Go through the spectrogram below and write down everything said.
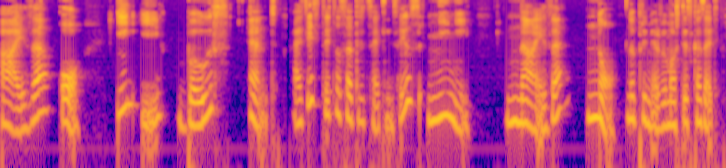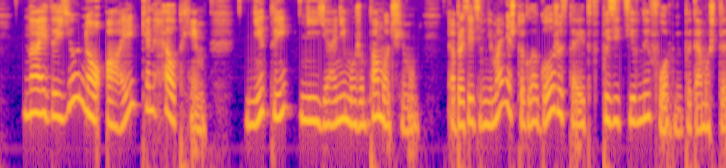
Either, о. И-и, both, and. А здесь встретился отрицательный союз ни-ни. Neither, no. Например, вы можете сказать Neither you nor I can help him. Ни ты, ни я не можем помочь ему. Обратите внимание, что глагол же стоит в позитивной форме, потому что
